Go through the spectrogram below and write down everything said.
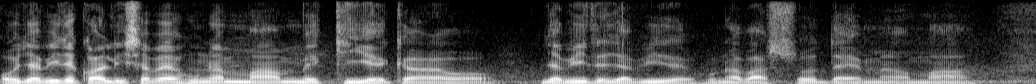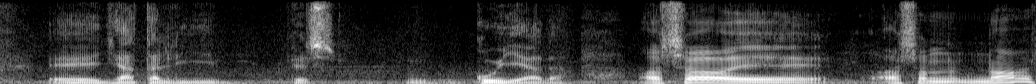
og jeg ved det godt, Elisabeth, hun er meget med kirker, og jeg ved det, jeg ved det, hun er bare så dame og meget øh, hjertelig, hvis god. Og så, øh, og så når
